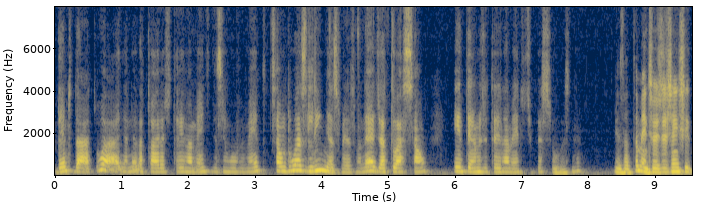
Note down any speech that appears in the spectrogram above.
dentro da tua área, né, da tua área de treinamento e desenvolvimento, são duas linhas mesmo, né, de atuação em termos de treinamento de pessoas, né? Exatamente. Hoje a gente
